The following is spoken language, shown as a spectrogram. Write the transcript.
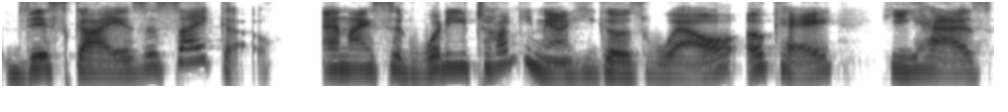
This guy is a psycho. And I said, What are you talking about? He goes, Well, okay. He has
